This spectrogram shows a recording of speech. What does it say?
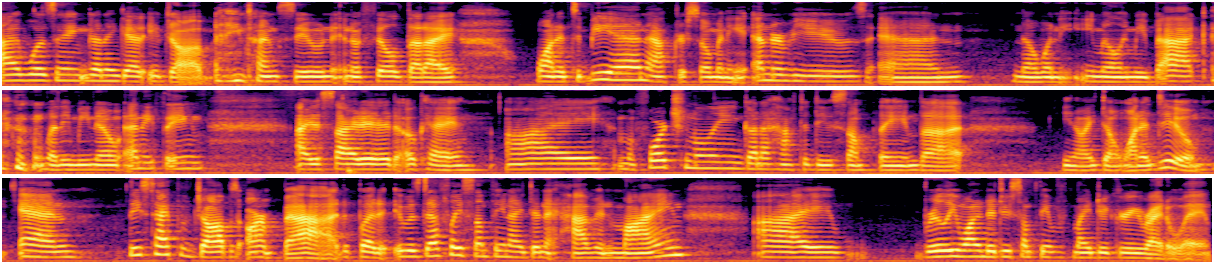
I wasn't to get a job anytime soon in a field that I wanted to be in after so many interviews and no one emailing me back, letting me know anything, I decided, okay, I am unfortunately gonna have to do something that, you know, I don't want to do. And these type of jobs aren't bad, but it was definitely something I didn't have in mind. I really wanted to do something with my degree right away.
